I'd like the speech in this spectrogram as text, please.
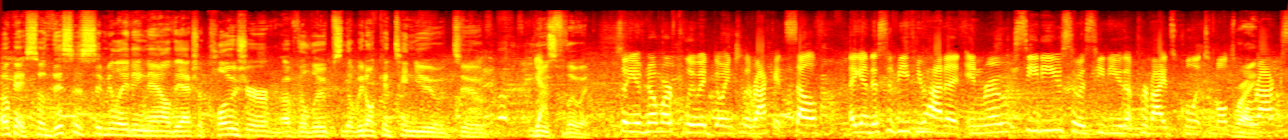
Okay, so this is simulating now the actual closure of the loop so that we don't continue to lose fluid. So you have no more fluid going to the rack itself. Again, this would be if you had an in-row CDU, so a CDU that provides coolant to multiple Right. racks.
